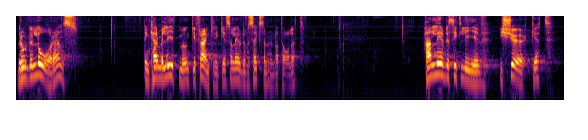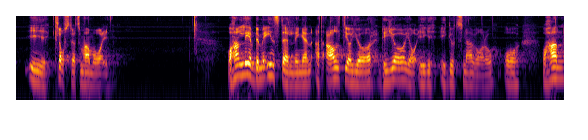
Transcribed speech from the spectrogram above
Broder Lorenz, den karmelitmunk i Frankrike som levde på 1600-talet. Han levde sitt liv i köket i klostret som han var i. Och han levde med inställningen att allt jag gör, det gör jag i, i Guds närvaro. Och, och han,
